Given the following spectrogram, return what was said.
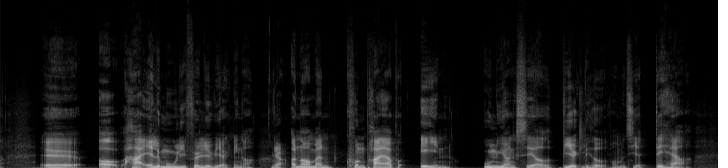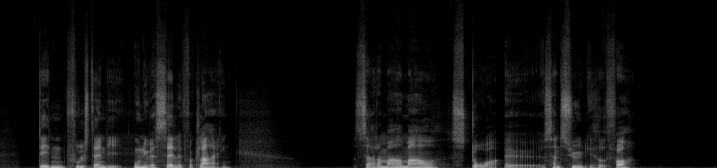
øh, og har alle mulige følgevirkninger. Ja. Og når man kun peger på én unuanceret virkelighed, hvor man siger, at det her, det er den fuldstændig universelle forklaring, så er der meget, meget stor øh, sandsynlighed for,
